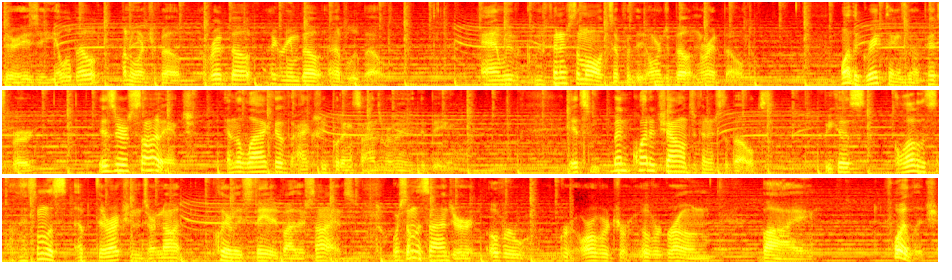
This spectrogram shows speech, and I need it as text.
There is a yellow belt, an orange belt, a red belt, a green belt, and a blue belt. And we've, we finished them all except for the orange belt and red belt. One of the great things about Pittsburgh is their signage and the lack of actually putting signs where they need to be. It's been quite a challenge to finish the belts because a lot of the, some of the directions are not clearly stated by their signs, or some of the signs are over over, overgrown by foliage.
